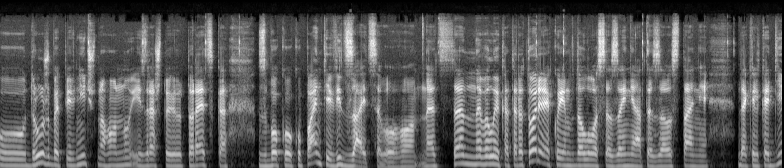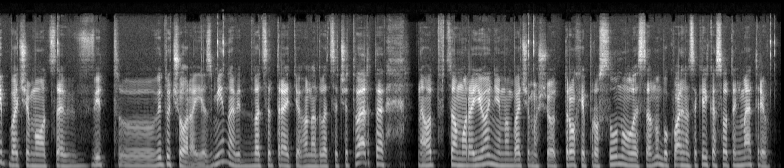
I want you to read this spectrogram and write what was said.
напрямку дружби північного, ну і зрештою Турецька з боку окупантів від Зайцевого. Е, Це невелика територія, яку їм вдалося зайняти за останні декілька діб. Бачимо, це від, е, від учора є зміна від 23 на 24. От в цьому районі ми бачимо, що трохи просунулися. Ну, буквально за кілька сотень метрів е,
